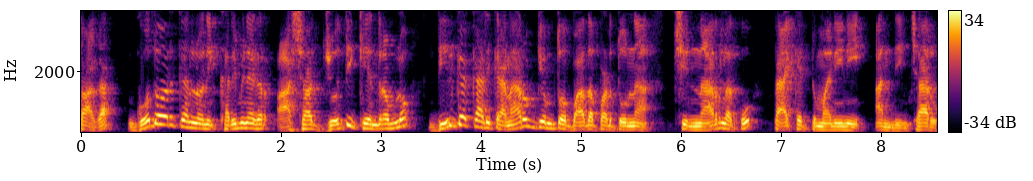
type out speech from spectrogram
కాగా గోదావరికంలోని కరీంనగర్ ఆశా జ్యోతి కేంద్రంలో దీర్ఘకాలిక అనారోగ్యంతో బాధపడుతున్న చిన్నారులకు ప్యాకెట్ మనీని అందించారు.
